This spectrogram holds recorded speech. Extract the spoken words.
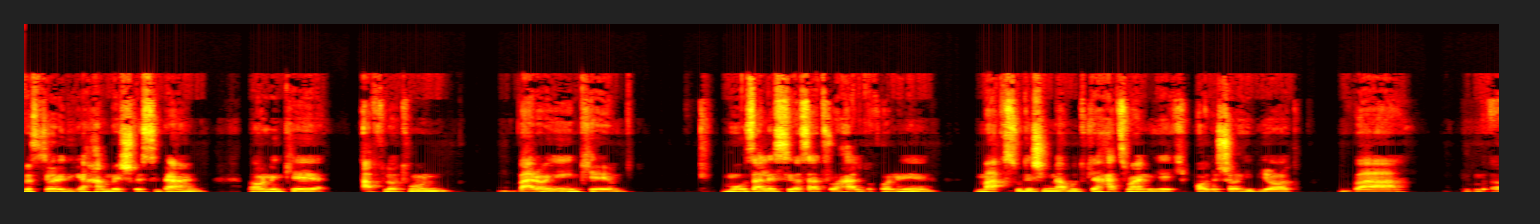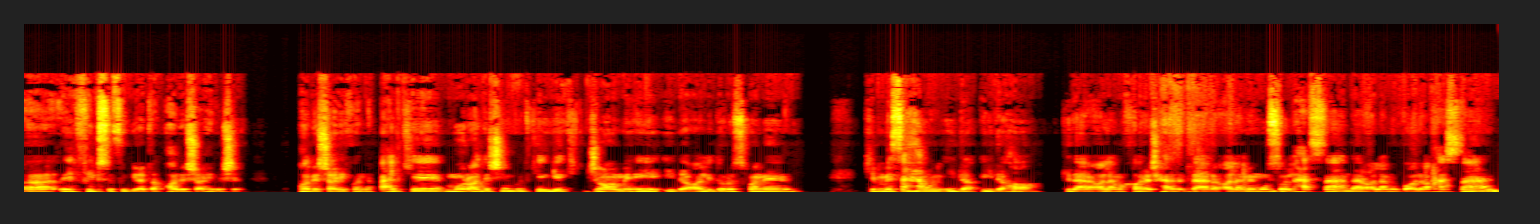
بسیاری دیگه هم بهش رسیدن و اون اینکه افلاتون برای اینکه معزل سیاست رو حل بکنه مقصودش این نبود که حتما یک پادشاهی بیاد و یک فیلسوفی بیاد و پادشاهی بشه. پادشاهی کنه. بلکه مرادش این بود که یک جامعه ایدئالی درست کنه که مثل همون ایده, ایده ها که در عالم خارج در عالم مسل هستن در عالم بالا هستن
